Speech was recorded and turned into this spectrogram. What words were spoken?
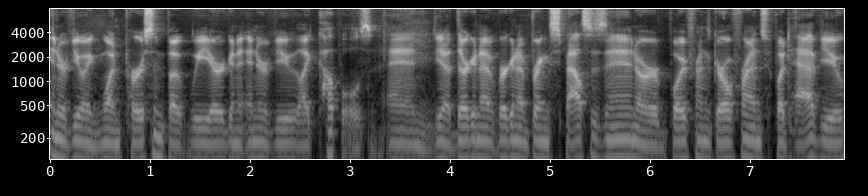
interviewing one person, but we are going to interview like couples, and you know, they're gonna we're gonna bring spouses in or boyfriends, girlfriends, what have you,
